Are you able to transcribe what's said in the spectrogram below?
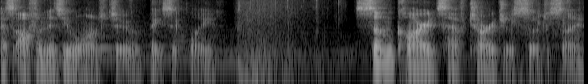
as often as you want to, basically. Some cards have charges, so to say.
